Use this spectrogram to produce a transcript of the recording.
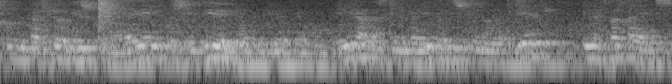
που είναι τα πιο δύσκολα αέρια, 22 για πει ότι έχουν βρει, αλλά στην μεγαλύτερη συνολογία είναι αυτά τα έξι.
